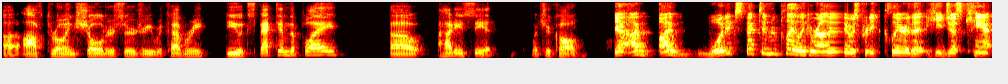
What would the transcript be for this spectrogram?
uh, off throwing shoulder surgery recovery. Do you expect him to play? Uh, how do you see it? What's your call? Yeah, I I would expect him to play. Lincoln Riley was pretty clear that he just can't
